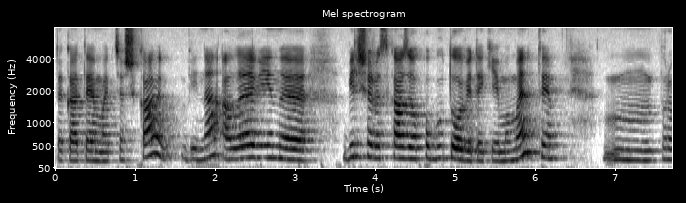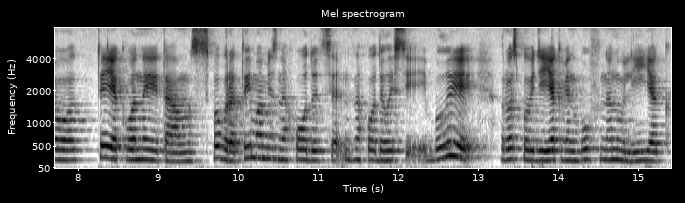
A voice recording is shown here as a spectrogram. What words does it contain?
така тема тяжка війна, але він е, більше розказував побутові такі моменти. Про те, як вони там з побратимами знаходяться, знаходилися. І Були розповіді, як він був на нулі, як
